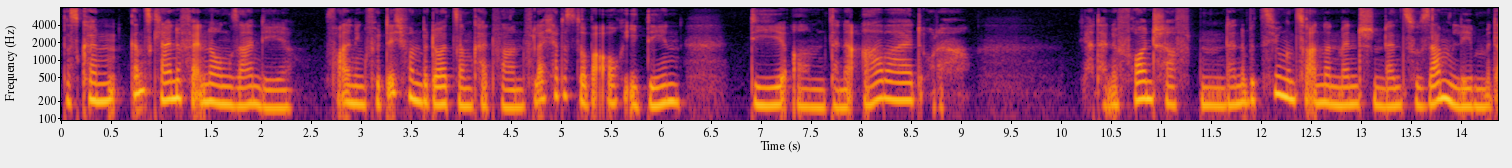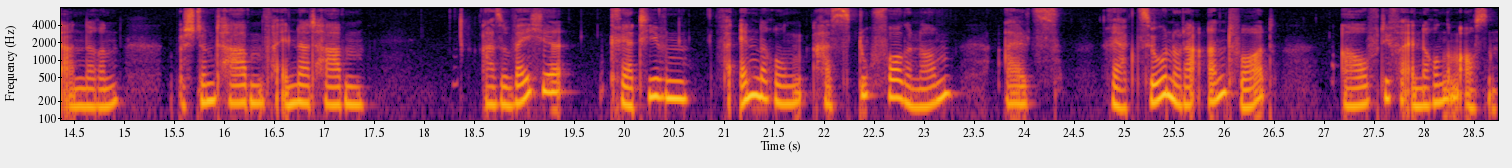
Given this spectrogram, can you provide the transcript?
Das können ganz kleine Veränderungen sein, die vor allen Dingen für dich von Bedeutsamkeit waren. Vielleicht hattest du aber auch Ideen, die ähm, deine Arbeit oder ja, deine Freundschaften, deine Beziehungen zu anderen Menschen, dein Zusammenleben mit anderen bestimmt haben, verändert haben. Also welche kreativen Veränderungen hast du vorgenommen als Reaktion oder Antwort auf die Veränderung im Außen?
